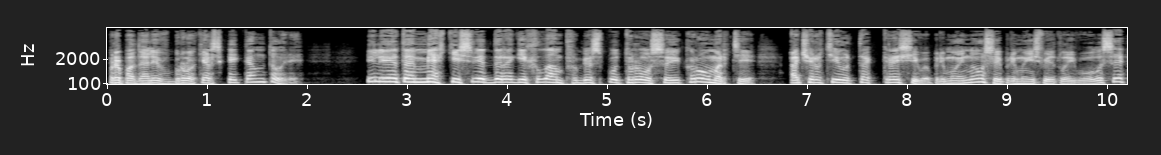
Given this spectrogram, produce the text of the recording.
пропадали в брокерской конторе? Или это мягкий свет дорогих ламп господ Росса и Кромарти очертил так красиво прямой нос и прямые светлые волосы,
